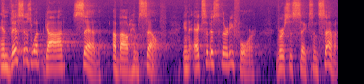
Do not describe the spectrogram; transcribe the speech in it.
And this is what God said about himself in Exodus 34, verses 6 and 7.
